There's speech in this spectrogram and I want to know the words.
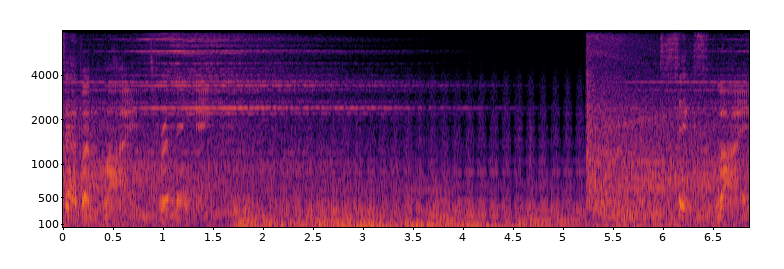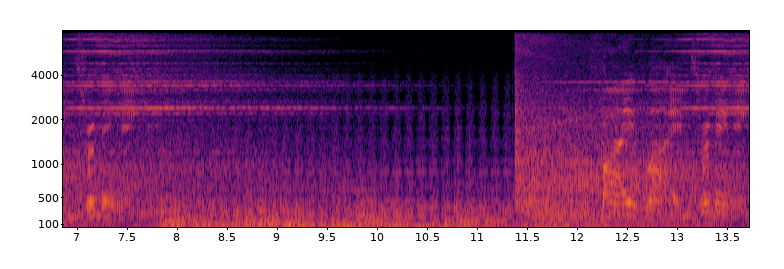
Seven lives remaining. Six lives remaining. Five lives remaining.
